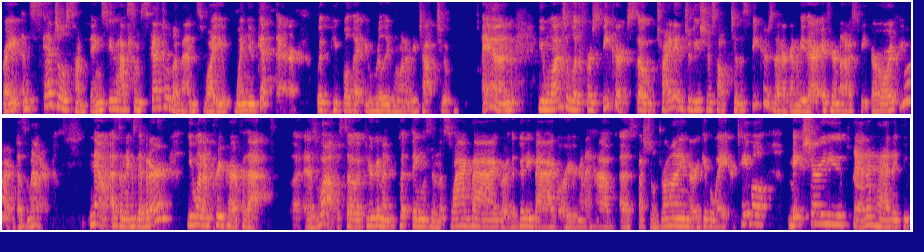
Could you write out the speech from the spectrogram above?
right? And schedule something so you have some scheduled events while you, when you get there with people that you really want to reach out to. And you want to look for speakers. So try to introduce yourself to the speakers that are going to be there if you're not a speaker or if you are, it doesn't matter. Now, as an exhibitor, you want to prepare for that as well. So if you're gonna put things in the swag bag or the goodie bag or you're gonna have a special drawing or a giveaway at your table, make sure you plan ahead. If you,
